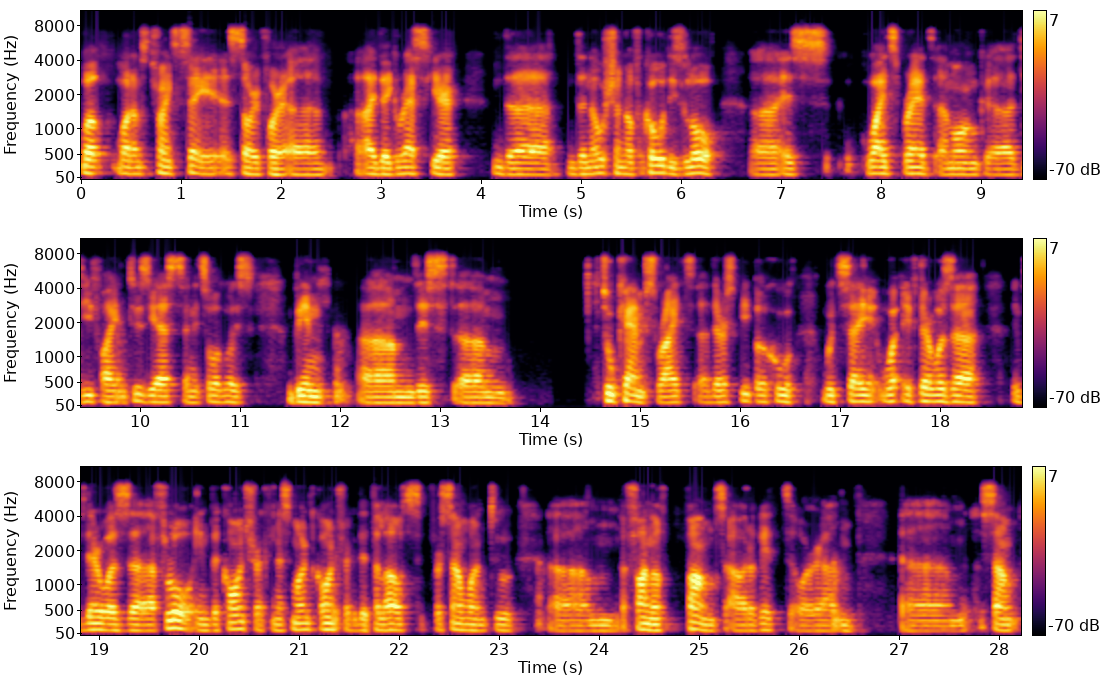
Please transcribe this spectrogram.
well, what I'm trying to say is, sorry for I digress here the the notion of code is law uh, is widespread among uh, DeFi enthusiasts, and it's always been um, this um, two camps, right? Uh, there's people who would say if there was a if there was a flaw in the contract, in a smart contract that allows for someone to um, fund of funds out of it or um, um, some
